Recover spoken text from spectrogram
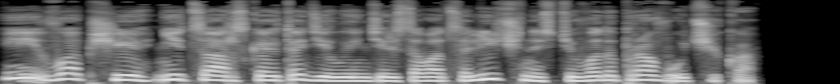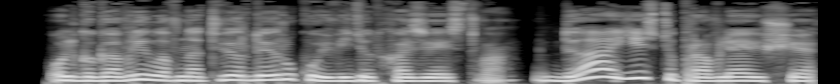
И вообще не царское это дело интересоваться личностью водопроводчика. Ольга Гавриловна твердой рукой ведет хозяйство. Да, есть управляющая,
